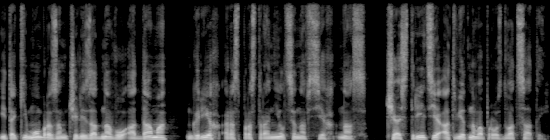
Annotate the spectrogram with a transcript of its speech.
и таким образом через одного Адама грех распространился на всех нас. Часть третья, ответ на вопрос двадцатый.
